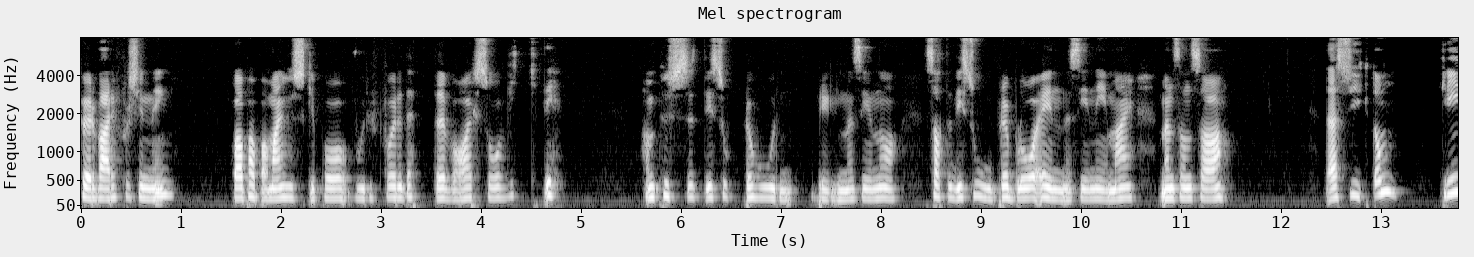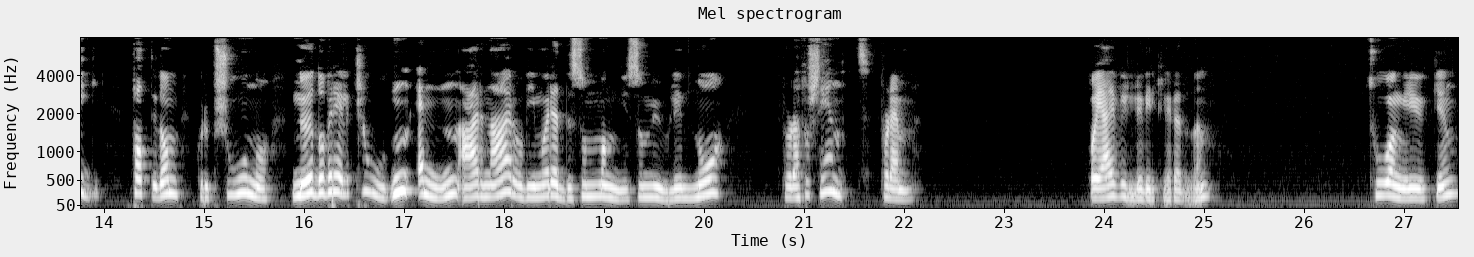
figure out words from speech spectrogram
Før hver forsyning ba pappa meg huske på hvorfor dette var så viktig. Han pusset de sorte hornbrillene sine og satte de sobre, blå øynene sine i meg mens han sa Det er sykdom, krig, fattigdom, korrupsjon og nød over hele kloden. Enden er nær, og vi må redde så mange som mulig nå, før det er for sent for dem. Og jeg ville virkelig redde dem. To ganger i uken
